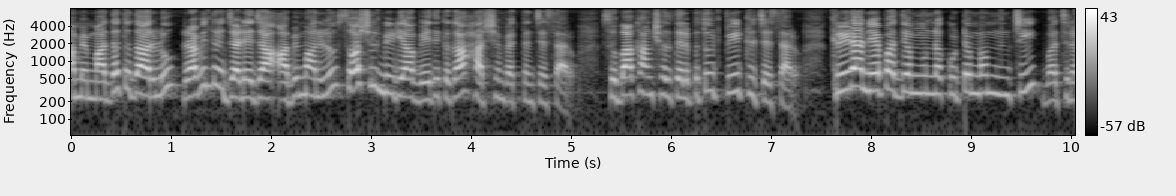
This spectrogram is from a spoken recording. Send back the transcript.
ఆమె మద్దతుదారులు రవీంద్ర జడేజా అభిమానులు సోషల్ మీడియా వేదికగా హర్షం వ్యక్తం చేశారు. శుభాకాంక్షలు తెలుపుతూ ట్వీట్లు చేశారు. క్రీడా నేపథ్యం ఉన్న కుటుంబం నుంచి వచ్చిన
